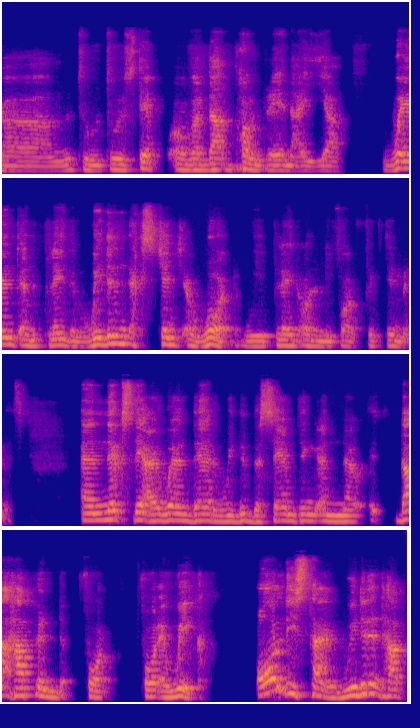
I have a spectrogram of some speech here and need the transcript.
um, to to step over that boundary, and I uh, went and played them. We didn't exchange a word. We played only for 15 minutes, and next day I went there. We did the same thing, and uh, that happened for for a week. All this time we didn't have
